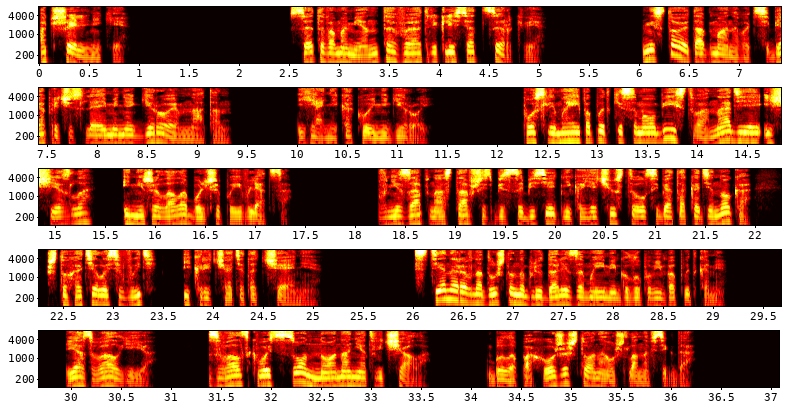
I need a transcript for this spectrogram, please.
Отшельники. С этого момента вы отреклись от церкви. Не стоит обманывать себя, причисляя меня к героям, Натан. Я никакой не герой. После моей попытки самоубийства Надя исчезла и не желала больше появляться. Внезапно оставшись без собеседника, я чувствовал себя так одиноко, что хотелось выть и кричать от отчаяния. Стены равнодушно наблюдали за моими глупыми попытками. Я звал ее, звал сквозь сон, но она не отвечала. Было похоже, что она ушла навсегда.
